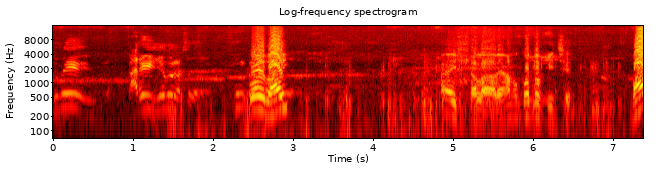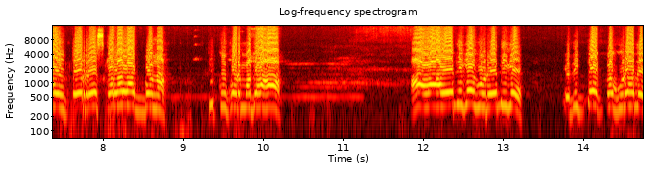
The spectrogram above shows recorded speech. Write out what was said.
তুমি গাড়ি ইয়ে করে ওই ভাই? এই শালা আরে আমি কত পিছে? ভাই তোর রেস খেলা লাগবে না। তুই কুকুর মধ্যে হা? আয় এদিকে ঘুরে এদিকে। এদিক থেকে একটা ঘুরা দে।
